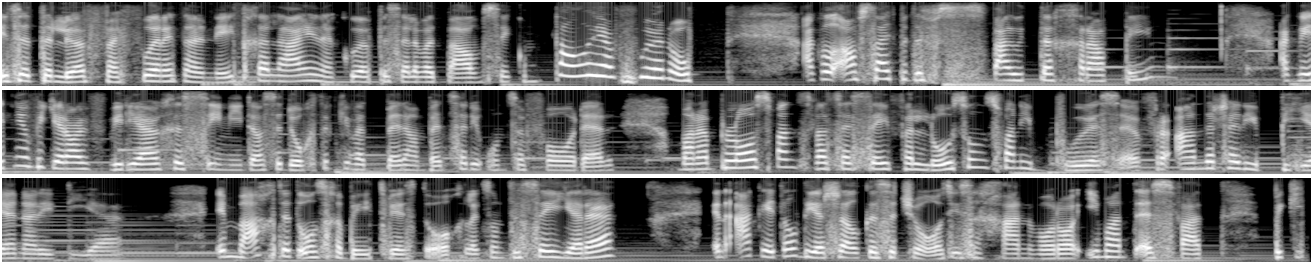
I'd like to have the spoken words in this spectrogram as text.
En sy terloop my foon het nou net gelei en ek hoop as hulle wat bel om sê kom tel jou foon op. Ek wil afsluit met 'n stoute grappie. Ek weet nie of jy daai video gesien het, daar's 'n dogtertjie wat bid dan bid sy die onsse Vader, maar in plaas van wat sy sê verlos ons van die bose, verander sy die B na die D. En mag dit ons gebed wees daagliks om te sê Here, En ek het al deur sulke situasies gegaan waar daar iemand is wat bietjie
